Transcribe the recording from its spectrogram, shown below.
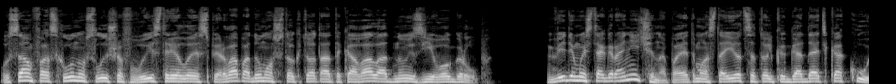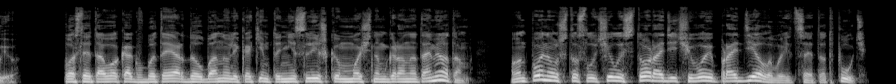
Усам Фасхун, услышав выстрелы, сперва подумал, что кто-то атаковал одну из его групп. Видимость ограничена, поэтому остается только гадать, какую. После того, как в БТР долбанули каким-то не слишком мощным гранатометом, он понял, что случилось то, ради чего и проделывается этот путь.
